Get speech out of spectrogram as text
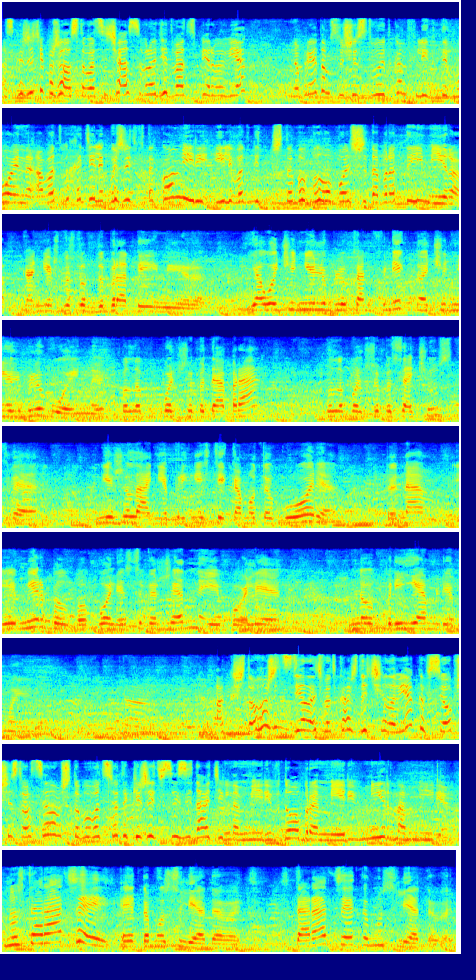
А скажите, пожалуйста, вот сейчас вроде 21 век, но при этом существуют конфликты, войны. А вот вы хотели бы жить в таком мире или вот чтобы было больше доброты и мира? Конечно, чтобы доброты и мира. Я очень не люблю конфликт, но очень не люблю войны. Было бы больше бы добра, было больше бы сочувствия, нежелание принести кому-то горе, нам и мир был бы более совершенный и более ну, приемлемый. А что может сделать вот каждый человек и все общество в целом, чтобы вот все-таки жить в созидательном мире, в добром мире, в мирном мире? Но стараться этому следовать, стараться этому следовать.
